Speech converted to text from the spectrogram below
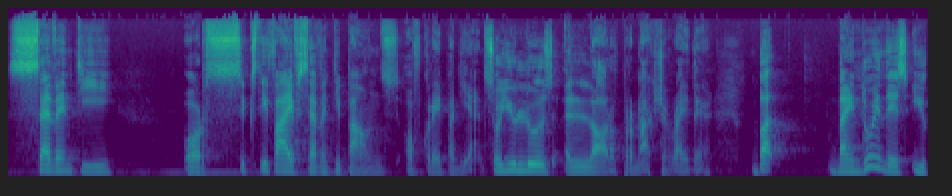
70 or 65, 70 pounds of grape at the end. So you lose a lot of production right there. But by doing this, you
